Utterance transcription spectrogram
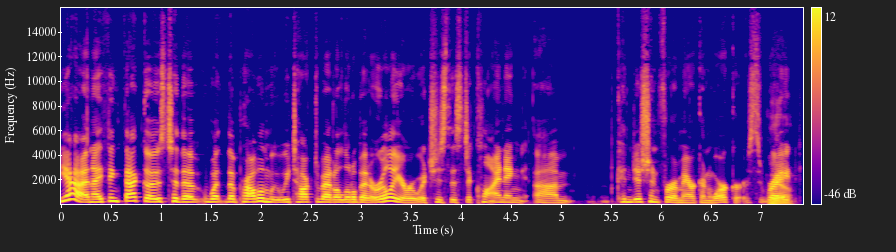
yeah, and I think that goes to the what the problem we talked about a little bit earlier, which is this declining um, condition for American workers, right?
